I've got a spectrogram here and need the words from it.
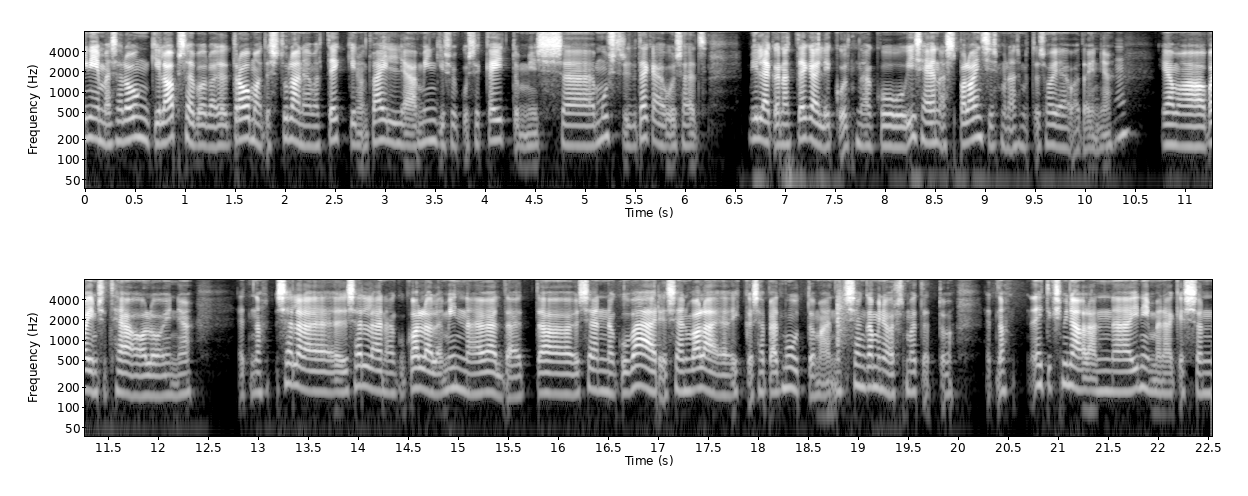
inimesel ongi lapsepõlve traumadest tulenevalt tekkinud välja mingisugused käitumismustrid ja tegevused, millega nad tegelikult nagu iseennast balansis mõnes mõttes hoiavad, on ju, mhm. ja oma vaimset heaolu, on ju et noh, sellele, selle nagu kallale minna ja öelda, et äh, see on nagu väär ja see on vale ja ikka sa pead muutuma, et noh, see on ka minu arust mõttetu. et noh, näiteks mina olen äh, inimene, kes on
